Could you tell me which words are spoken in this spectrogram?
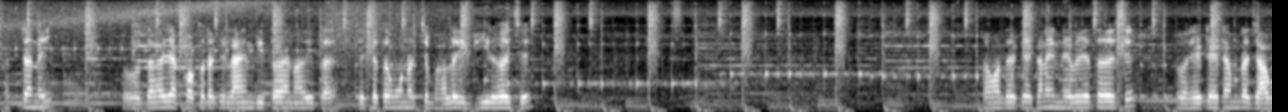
ভাট্টা নেই। তো দেখা যাক কতটা কি লাইন দিতে হয়, না দিতে হয়। দেখে তো মনে হচ্ছে ভালোই ভিড় হয়েছে। আমাদেরকে এখানেই নেমে যেতে হয়েছে। এবার হেঁটে হেঁটে আমরা যাব।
